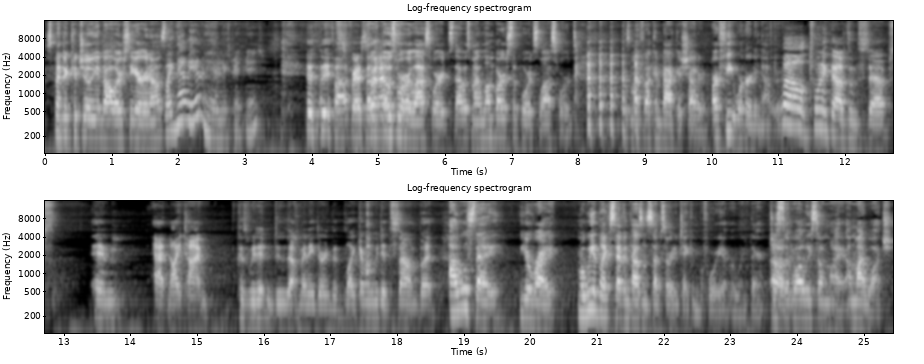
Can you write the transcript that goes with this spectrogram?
spent a cajillion dollars here, and I was like, no, we don't need any rich. The. Those, those were her last words. That was my lumbar support's last words. Because my fucking back is shattered. Our feet were hurting after. well, twenty thousand steps, and at nighttime because we didn't do that many during the like. I mean, we did some, but I will say you're right. Well, we had like seven thousand steps already taken before we ever went there. Just Oh. so- well, at least on my on my watch,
